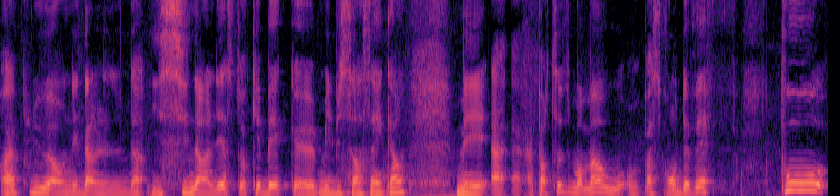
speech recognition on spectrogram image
Hein, plus on est dans, ici dans l'Est, au Québec, 1850. Euh, Mais à, partir du moment où... Parce qu'on devait... Pour,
